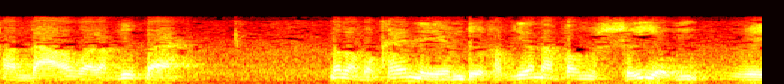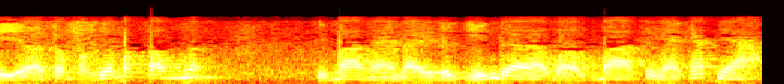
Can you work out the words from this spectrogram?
thành đạo và lập niết bàn nó là một khái niệm được Phật giáo Nam Tông sử dụng vì ở trong Phật giáo Bắc Tông đó, thì ba ngày này được diễn ra vào ba cái ngày khác nhau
